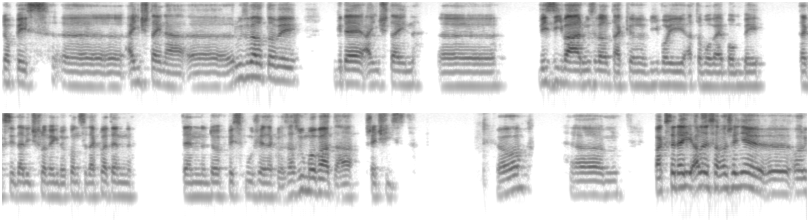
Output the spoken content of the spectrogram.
dopis uh, Einsteina Rooseveltovi, kde Einstein vyzývá Roosevelt k vývoji atomové bomby, tak si tady člověk dokonce takhle ten, ten dopis může takhle zazumovat a přečíst. Jo? Um, pak se dají, ale samozřejmě uh,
